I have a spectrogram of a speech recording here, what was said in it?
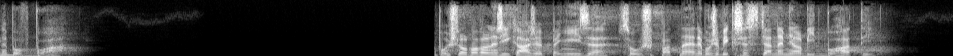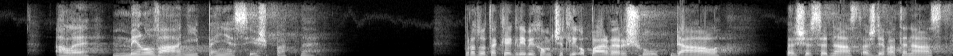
nebo v Boha. Apoštol Pavel neříká, že peníze jsou špatné, nebo že by křesťan neměl být bohatý. Ale milování peněz je špatné. Proto také, kdybychom četli o pár veršů dál, verše 17 až 19,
